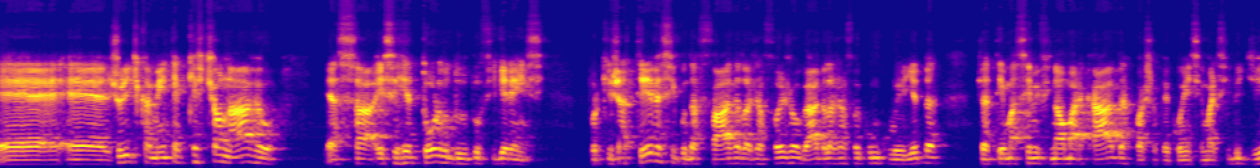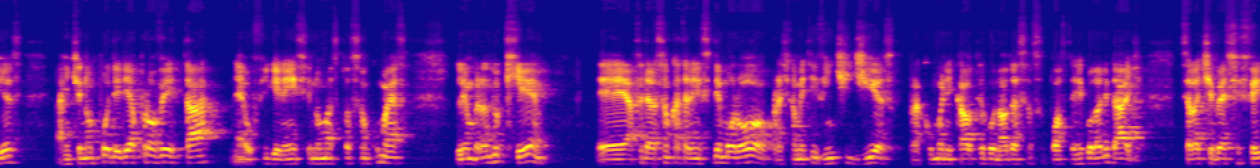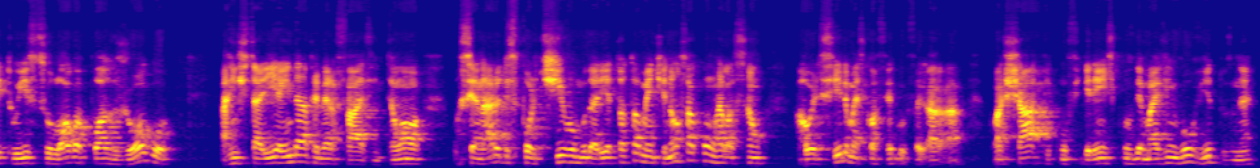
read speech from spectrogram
é, é, juridicamente é questionável essa, esse retorno do, do Figueirense, porque já teve a segunda fase, ela já foi jogada, ela já foi concluída, já tem uma semifinal marcada com a Chapecoense e Marcílio Dias. A gente não poderia aproveitar né, o Figueirense numa situação como essa. Lembrando que é, a Federação Catarinense demorou praticamente 20 dias para comunicar ao tribunal dessa suposta irregularidade. Se ela tivesse feito isso logo após o jogo, a gente estaria ainda na primeira fase. Então, ó, o cenário desportivo mudaria totalmente, não só com relação ao Ercílio, mas com a, a, com a Chape, com o Figueirense, com os demais envolvidos, né?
